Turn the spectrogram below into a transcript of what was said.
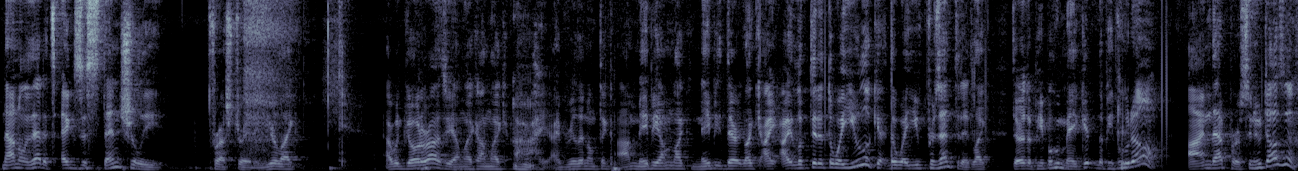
Not only that, it's existentially frustrating. You're like, I would go to Razi. I'm like, I'm like, Mm-hmm. I, I really don't think I'm. Maybe I'm like, maybe they're like, I, I looked at it the way you look at the way you've presented it. Like, there are the people who make it and the people who don't. I'm that person who doesn't.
